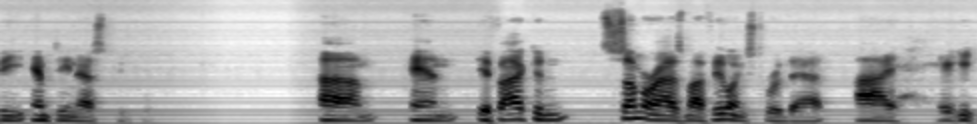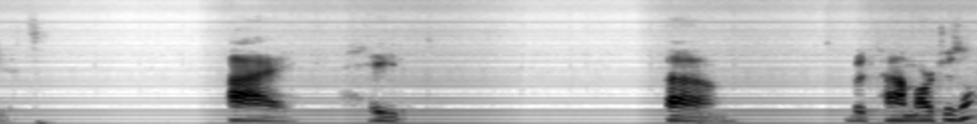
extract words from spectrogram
be empty nest people. Um, and if I can summarize my feelings toward that, I hate it. I hate it. Um, but time marches on.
